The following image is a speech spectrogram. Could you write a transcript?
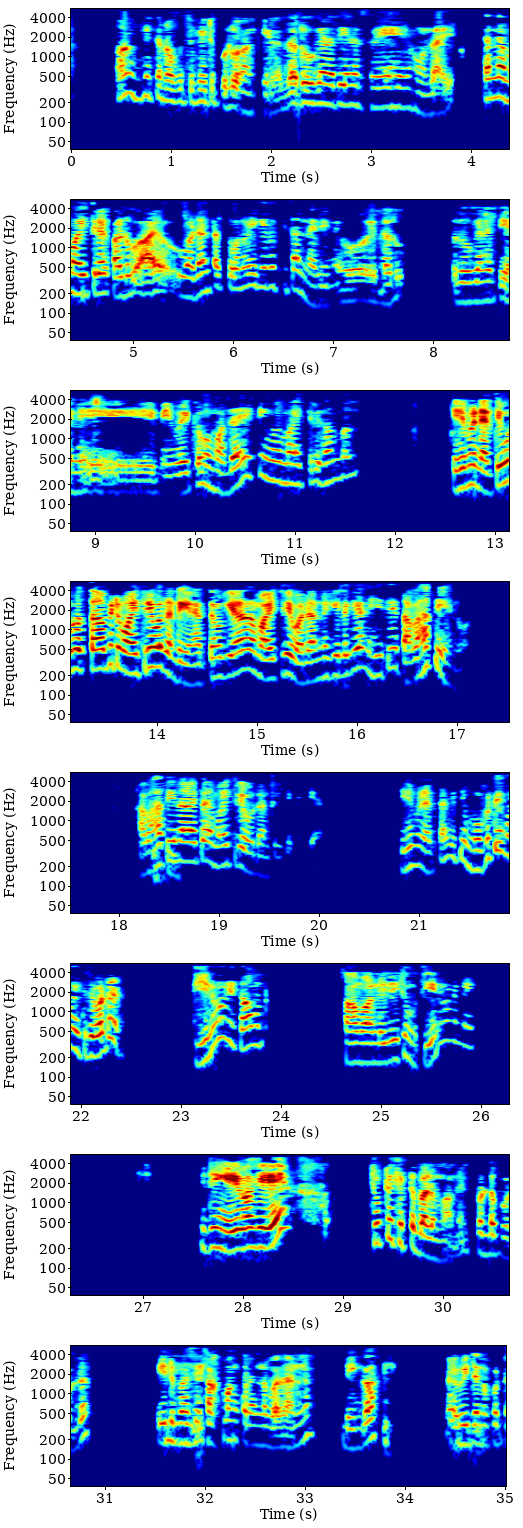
මම හිතන ඔබතුමීට පුළුවන් කියලා. දරුවෝ ගැන තියෙන ස්නේහය හොඳයි. දැන් මෛත්‍රිය කඩු ආය වඩන්ටත් ඕන වෙයි කියලා හිතන්නේ නැතිනේ. ඔය දරු දරු ගැන තියෙන මේ එකම මදයි ඉතින් ඔය මෛත්‍රිය සම්බන්ධ. එහෙම නැති වුණොත් අපිට මෛත්‍රිය වඩන්න කියන්නේ. නැත්තම කියනවා මෛත්‍රිය වඩන්න කියලා කියන්නේ හිතේ තරහ තියෙනවා. තරහ තියෙන අය තමයි මෛත්‍රිය වඩන්න කියලා කියන්නේ. එහෙම නැත්නම් ඉතින් මොකටද මෛත්‍රිය වඩන්නේ? තියෙනවනේ තාම. සාමාන්‍ය විදිහටම තියෙනවනේ මේක. ඉතින් ඒ වගේ චුට්ට චුට්ට බලමු අපි පොඩ පොඩ. ඊට පස්සේ සක්මන් කරන්න බලන්න. ඩිංග ඇවිදිනකොට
